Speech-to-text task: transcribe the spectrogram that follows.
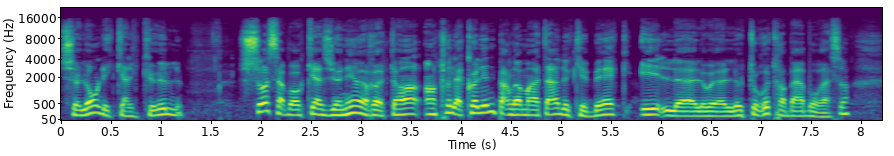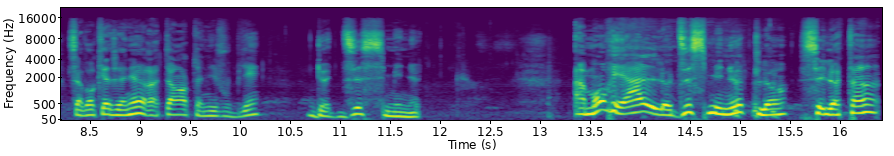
selon les calculs, ça, ça va occasionner un retard entre la colline parlementaire de Québec et l'autoroute Robert Bourassa. Ça va occasionner un retard, tenez-vous bien, de 10 minutes. À Montréal, là, 10 minutes, là, c'est le temps.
